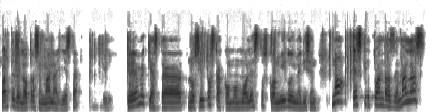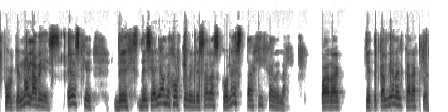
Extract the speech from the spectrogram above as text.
parte de la otra semana y esta, Sí. créeme que hasta lo siento hasta como molestos conmigo y me dicen, no, es que tú andas de malas porque no la ves. Es que de- desearía mejor que regresaras con esta hija de la para que te cambiara el carácter.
